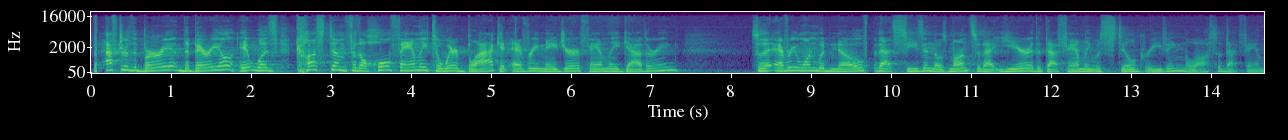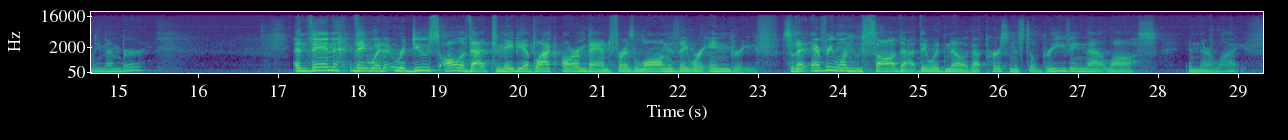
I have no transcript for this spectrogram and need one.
But after the burial, the burial, it was custom for the whole family to wear black at every major family gathering so that everyone would know for that season, those months, or that year that that family was still grieving the loss of that family member. And then they would reduce all of that to maybe a black armband for as long as they were in grief, so that everyone who saw that, they would know that person is still grieving that loss in their life.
